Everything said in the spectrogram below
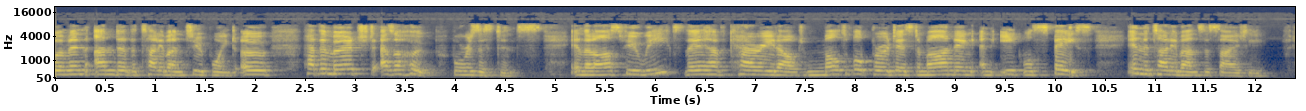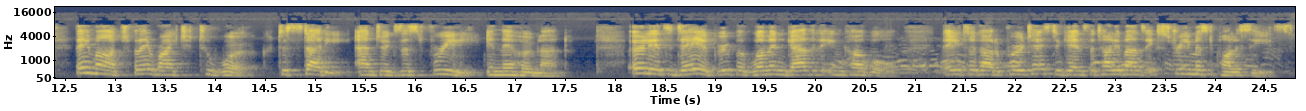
Women under the Taliban 2.0 have emerged as a hope for resistance. In the last few weeks, they have carried out multiple protests demanding an equal space in the Taliban society. They march for their right to work, to study, and to exist freely in their homeland. Earlier today, a group of women gathered in Kabul. They took out a protest against the Taliban's extremist policies.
